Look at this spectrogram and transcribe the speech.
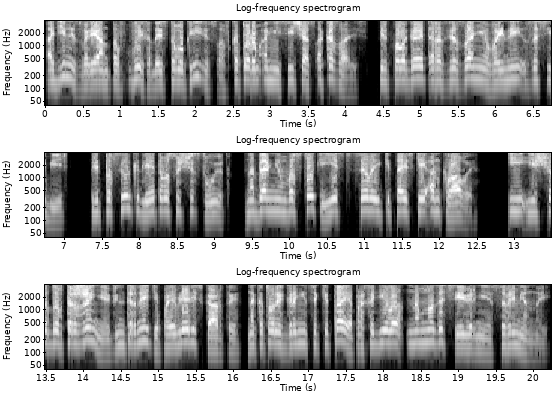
Один из вариантов выхода из того кризиса, в котором они сейчас оказались, предполагает развязание войны за Сибирь. Предпосылки для этого существуют. На Дальнем Востоке есть целые китайские анклавы. И еще до вторжения в интернете появлялись карты, на которых граница Китая проходила намного севернее современной.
